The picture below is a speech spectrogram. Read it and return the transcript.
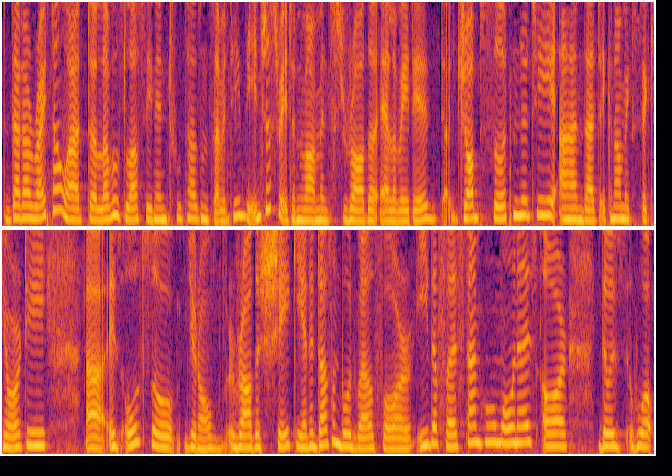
that are right now at uh, levels last seen in 2017 the interest rate environment's rather elevated job certainty and that economic security uh, is also you know rather shaky and it doesn't bode well for either first time homeowners or those who are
